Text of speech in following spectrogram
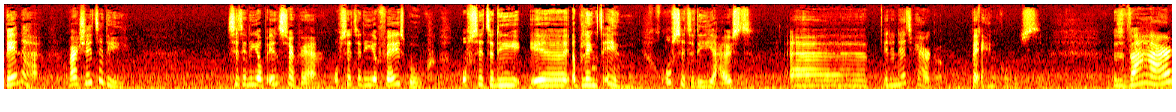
binnen? Waar zitten die? Zitten die op Instagram? Of zitten die op Facebook? Of zitten die uh, op LinkedIn? Of zitten die juist uh, in een netwerkbijeenkomst? Dus waar,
